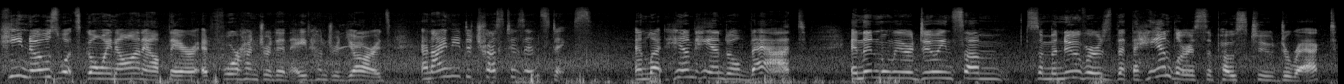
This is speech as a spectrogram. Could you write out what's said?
He knows what's going on out there at 400 and 800 yards, and I need to trust his instincts and let him handle that. And then when we are doing some some maneuvers that the handler is supposed to direct,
